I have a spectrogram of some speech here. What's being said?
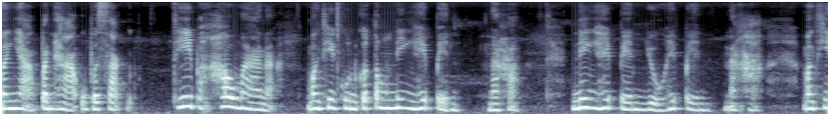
บางอย่างปัญหาอุปสรรคที่เข้ามาน่ะ บางทีคุณก็ต้องนิ่งให้เป็น นะคะ นิ่งให้เป็นอยู่ให้เป็นนะคะ บางที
